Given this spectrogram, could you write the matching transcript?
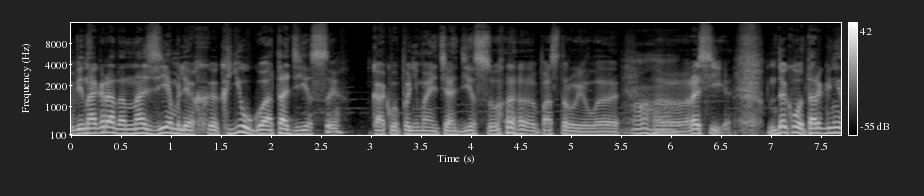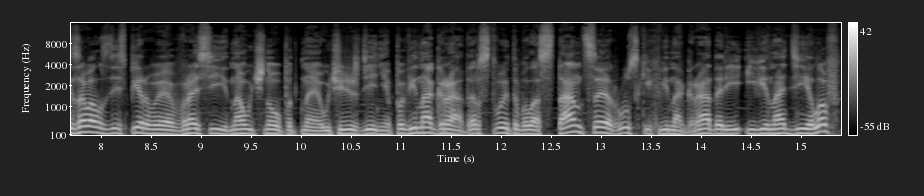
винограда на землях к югу от Одессы. Как вы понимаете, Одессу построила э, Россия. Так вот, организовал здесь первое в России научно-опытное учреждение по виноградарству. Это была станция русских виноградарей и виноделов.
